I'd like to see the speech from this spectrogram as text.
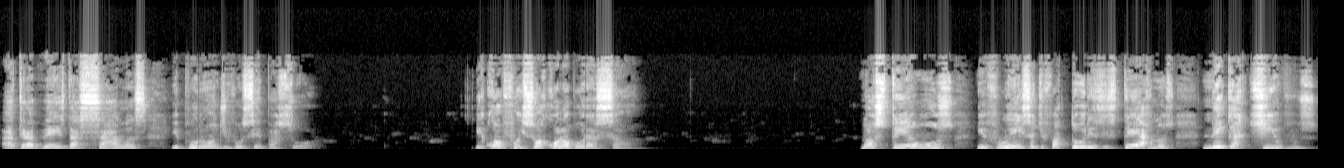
através das salas e por onde você passou. E qual foi sua colaboração? Nós temos influência de fatores externos negativos,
